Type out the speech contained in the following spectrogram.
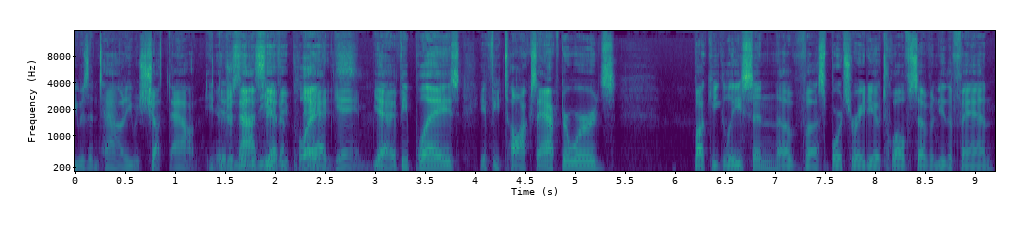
he was in town. He was shut down. He did Interesting not. he had he a plays. bad game. Yeah, if he plays, if he talks afterwards. Bucky Gleason of uh, Sports Radio 1270 The Fan.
